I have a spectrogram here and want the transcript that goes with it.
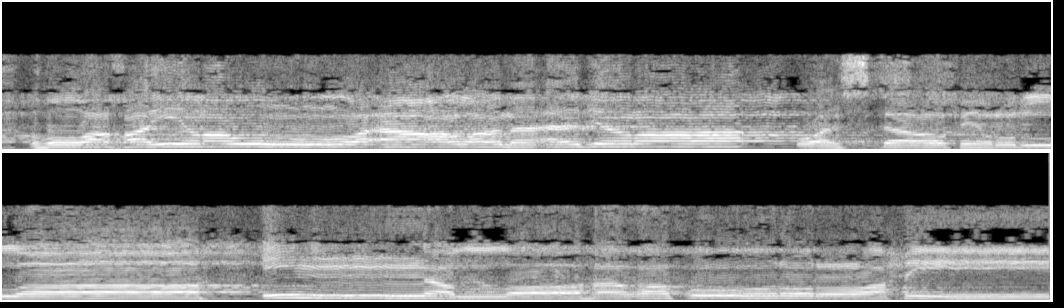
هو خيرا وأعظم أجرا. واستغفروا الله إن الله غفور رحيم.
